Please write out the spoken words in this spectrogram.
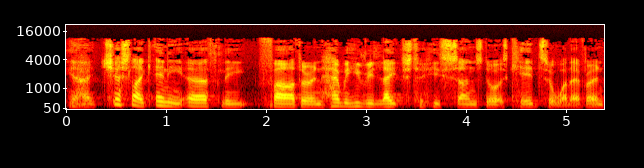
you know, just like any earthly father and how he relates to his sons, daughters, kids, or whatever, and,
